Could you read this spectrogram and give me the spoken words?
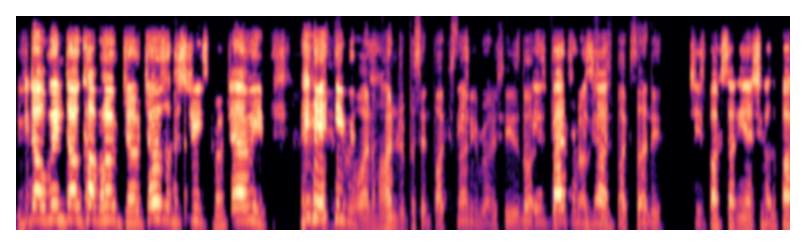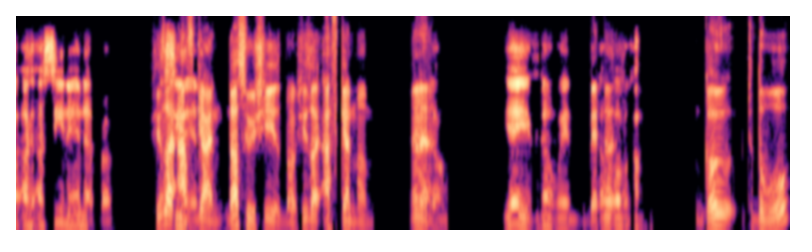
If you don't win, don't come home, Joe. Joe's on the streets, bro. Do you know what I mean? One hundred percent Pakistani, bro. She's not. She's bad from his She's. Pakistani. she's Pakistani. Yeah, she got the. Pa- I, I seen it in her, bro. She's I've like it Afghan. That's who she is, bro. She's like Afghan mom, innit? Don't, yeah, yeah, if you don't win, Better don't bother coming. Go to the war,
